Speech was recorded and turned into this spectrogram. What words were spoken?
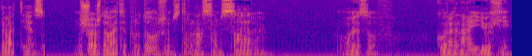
Давайте я. Ну що ж, давайте продовжимо. Страна Самсари. Визов. Куряна Юхі.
